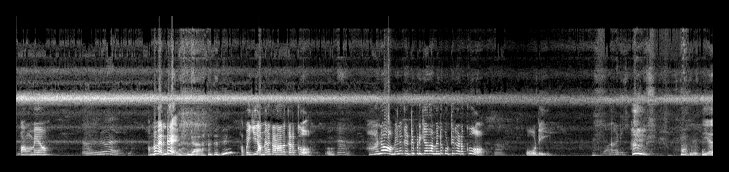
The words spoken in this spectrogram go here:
അപ്പൊ അമ്മയോ? അമ്മ വരണ്ടേ. അപ്പൊ ഈ അമ്മേനെ കാണാതെ കിടക്കുവോ? ആണോ? അമ്മേനെ കെട്ടിപ്പിടിക്കാതെ അമ്മേന്റെ കുട്ടി കിടക്കുവോ? ഓടി. അയ്യോ.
